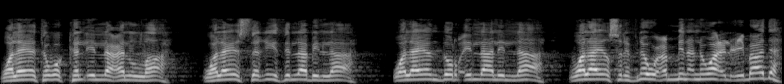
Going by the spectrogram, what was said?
ولا يتوكل الا على الله ولا يستغيث الا بالله ولا ينذر الا لله ولا يصرف نوعا من انواع العباده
